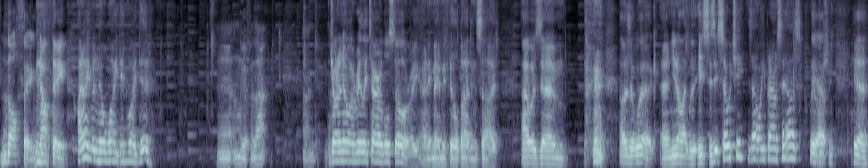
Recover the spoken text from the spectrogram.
Nothing. Nothing. I don't even know why he did what he did. Uh, I'm going to go for that. And Do you want to know a really terrible story? And it made me feel bad inside. I was um, I was at work, and you know, like, with, is, is it Sochi? Is that what you pronounce it as? With Yeah. Russian- Yeah.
